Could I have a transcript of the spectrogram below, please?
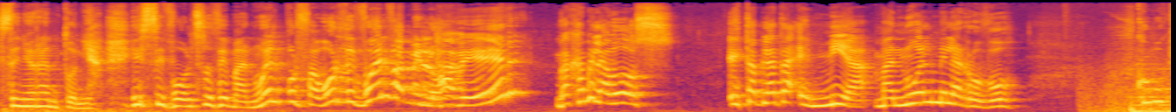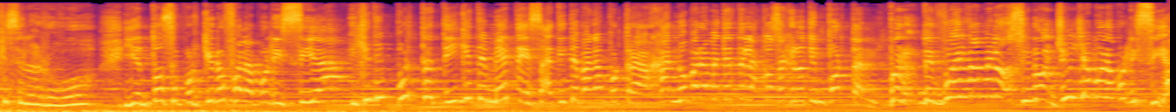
Señora Antonia, ese bolso es de Manuel, por favor, devuélvamelo. A ver, bájame la voz. Esta plata es mía. Manuel me la robó. ¿Cómo que se la robó? ¿Y entonces por qué no fue a la policía? ¿Y qué te importa a ti que te metes? A ti te pagan por trabajar, no para meterte en las cosas que no te importan. Bueno, devuélvamelo, si no, yo llamo a la policía.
